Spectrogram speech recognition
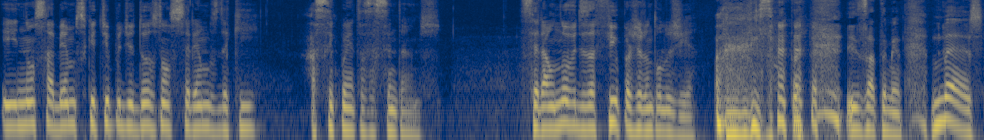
e não sabemos que tipo de idoso nós seremos daqui a 50, 60 anos. Será um novo desafio para a gerontologia. Exatamente. Mas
